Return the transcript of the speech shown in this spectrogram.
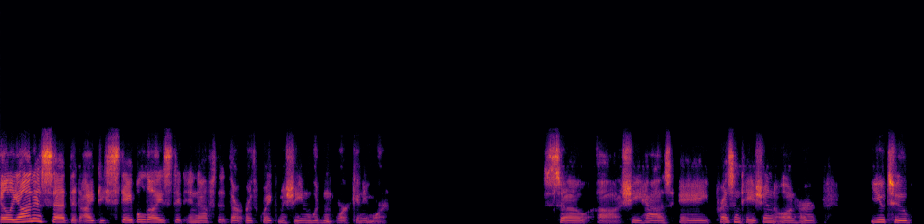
Ilyana said that I destabilized it enough that their earthquake machine wouldn't work anymore. So uh, she has a presentation on her YouTube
